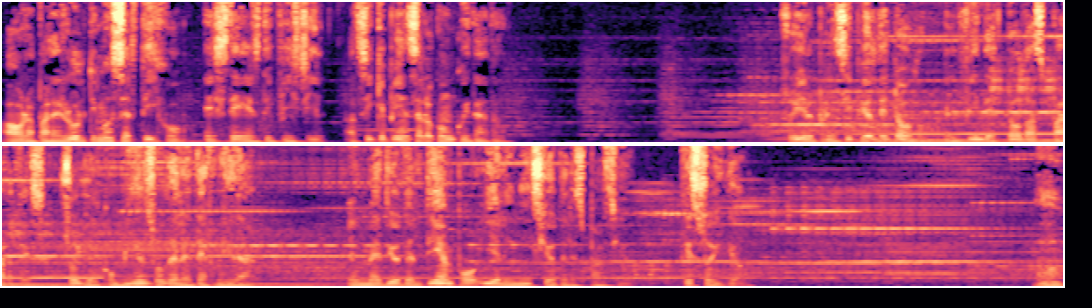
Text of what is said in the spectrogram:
Ahora para el último acertijo, este es difícil, así que piénsalo con cuidado. Soy el principio de todo, el fin de todas partes, soy el comienzo de la eternidad, el medio del tiempo y el inicio del espacio. ¿Qué soy yo? Oh,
